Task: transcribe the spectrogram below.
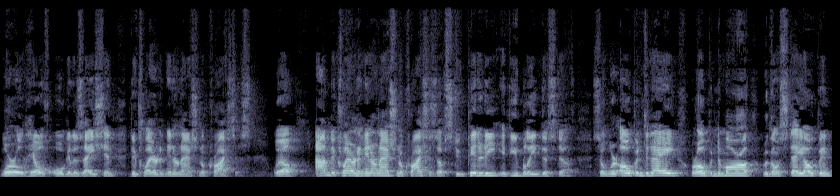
World Health Organization, declared an international crisis. Well, I'm declaring an international crisis of stupidity if you believe this stuff. So we're open today, we're open tomorrow, we're going to stay open,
